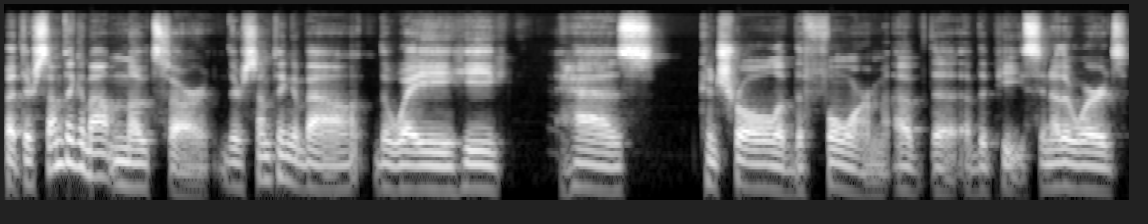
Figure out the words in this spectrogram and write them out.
but there's something about Mozart, there's something about the way he has control of the form of the of the piece. In other words,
